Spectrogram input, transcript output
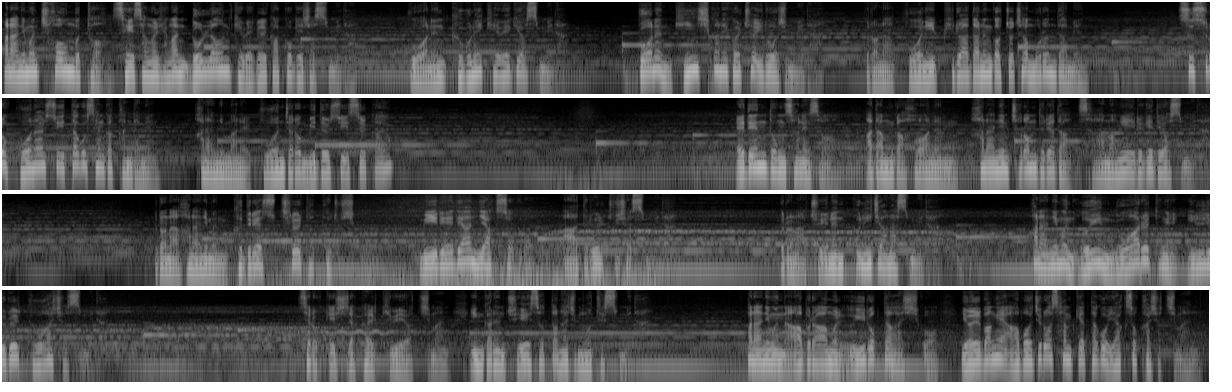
하나님은 처음부터 세상을 향한 놀라운 계획을 갖고 계셨습니다. 구원은 그분의 계획이었습니다. 구원은 긴 시간에 걸쳐 이루어집니다. 그러나 구원이 필요하다는 것조차 모른다면 스스로 구원할 수 있다고 생각한다면 하나님만을 구원자로 믿을 수 있을까요? 에덴 동산에서 아담과 하와는 하나님처럼 되려다 사망에 이르게 되었습니다. 그러나 하나님은 그들의 수치를 덮어주시고 미래에 대한 약속으로 아들을 주셨습니다. 그러나 죄는 끊이지 않았습니다. 하나님은 의인 노아를 통해 인류를 구하셨습니다. 새롭게 시작할 기회였지만 인간은 죄에서 떠나지 못했습니다. 하나님은 아브라함을 의롭다 하시고 열방의 아버지로 삼겠다고 약속하셨지만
